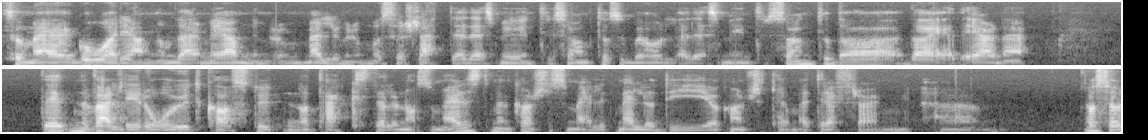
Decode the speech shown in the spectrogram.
som jeg går gjennom der med jevne mellomrom, og så sletter jeg det som er uinteressant, og så beholder jeg det som er interessant. Og da, da er det gjerne det er en veldig rå utkast uten noe tekst eller noe som helst, men kanskje som er litt melodi og kanskje til og med et refreng. Um, og så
